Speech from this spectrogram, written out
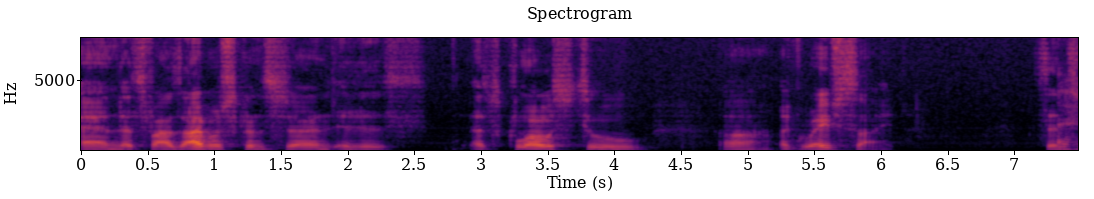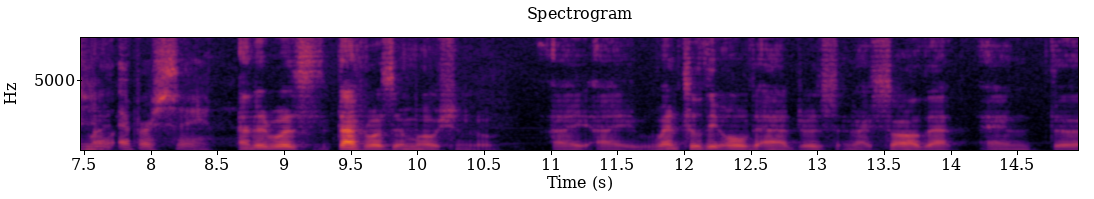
And as far as I was concerned, it is as close to uh, a gravesite. Since As my, you'll ever see. and it was that was emotional. I, I went to the old address and I saw that, and uh,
